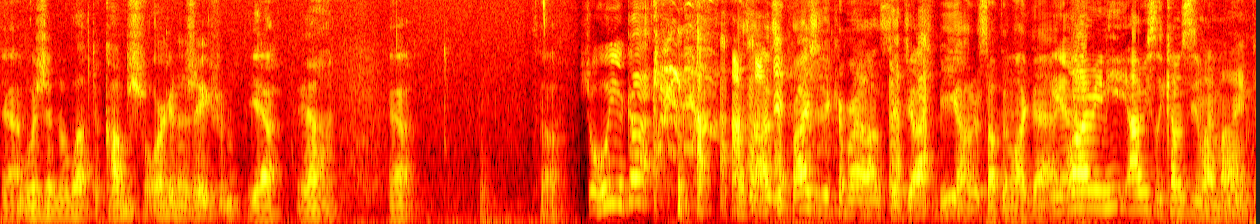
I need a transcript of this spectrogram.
Yeah. Was in the what? The Cubs organization. Yeah. Yeah. Yeah. So So who you got? I was, surprised you didn't come around and say Josh Beon or something like that. Yeah. well, I mean, he obviously comes to my mind.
